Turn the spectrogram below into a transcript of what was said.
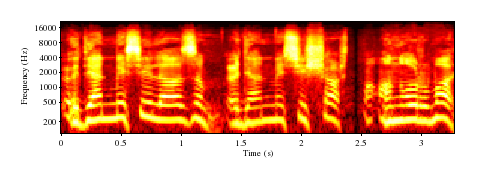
ödenmesi lazım, ödenmesi şart. Anormal,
